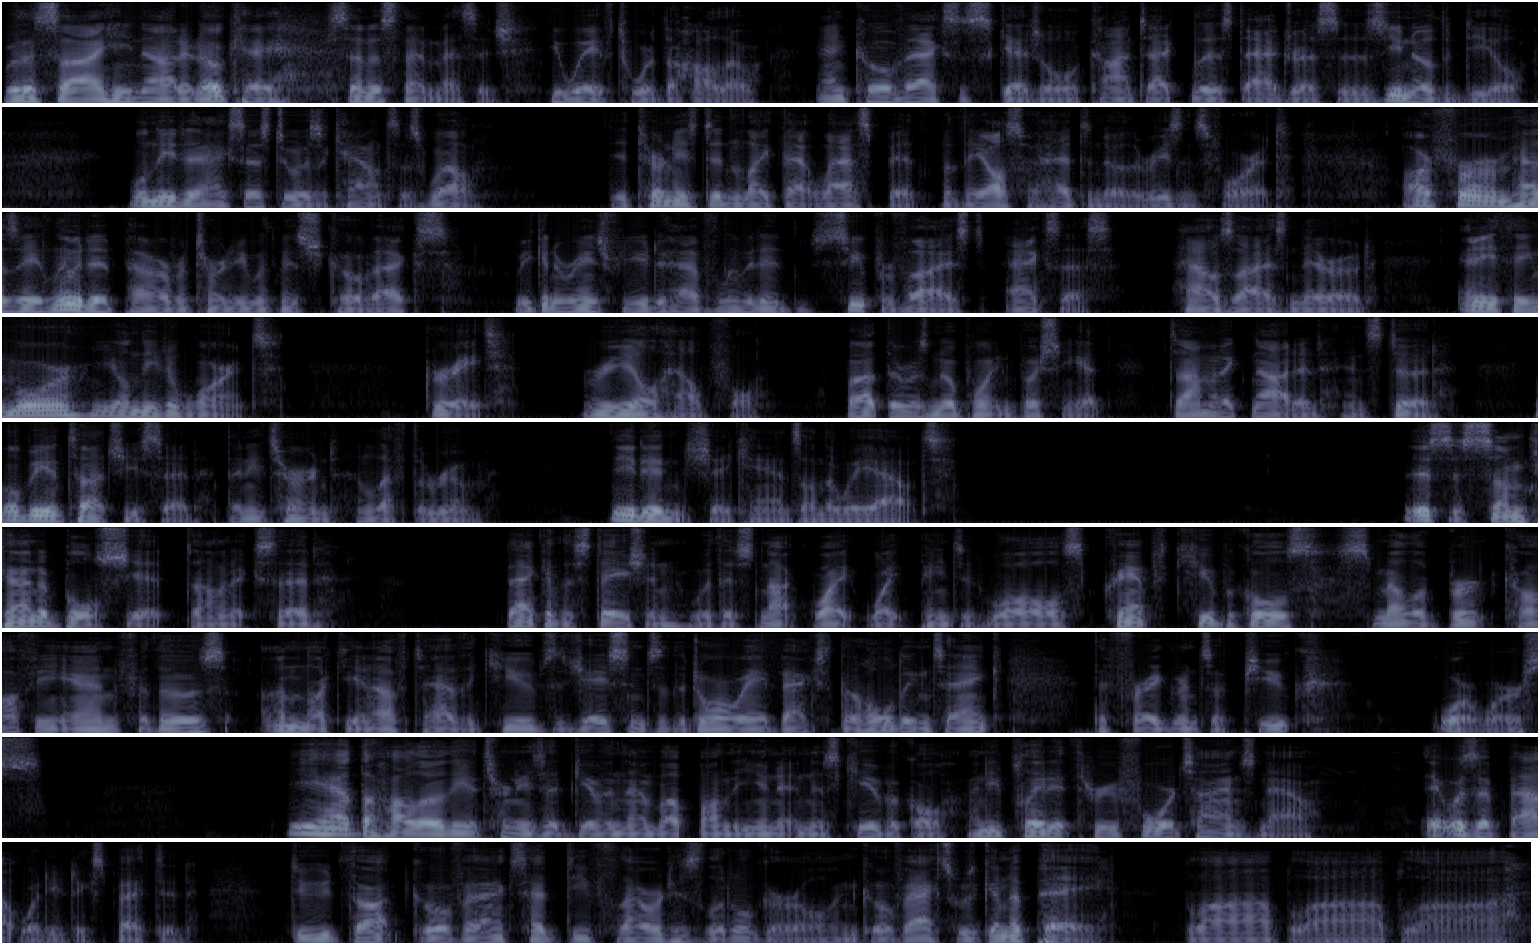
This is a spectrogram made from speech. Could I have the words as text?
With a sigh, he nodded. Okay, send us that message. He waved toward the hollow. and Kovacs' schedule, contact list, addresses, you know the deal. We'll need access to his accounts as well. The attorneys didn't like that last bit, but they also had to know the reasons for it. Our firm has a limited power of attorney with Mr. Kovacs. We can arrange for you to have limited supervised access. Hal's eyes narrowed. Anything more, you'll need a warrant. Great. Real helpful. But there was no point in pushing it. Dominic nodded and stood. We'll be in touch, he said. Then he turned and left the room. He didn't shake hands on the way out. This is some kind of bullshit, Dominic said. Back at the station, with its not quite white painted walls, cramped cubicles, smell of burnt coffee, and for those unlucky enough to have the cubes adjacent to the doorway back to the holding tank, the fragrance of puke, or worse. He had the hollow the attorneys had given them up on the unit in his cubicle, and he played it through four times now. It was about what he'd expected. Dude thought Kovacs had deflowered his little girl, and Kovacs was gonna pay. Blah, blah, blah.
